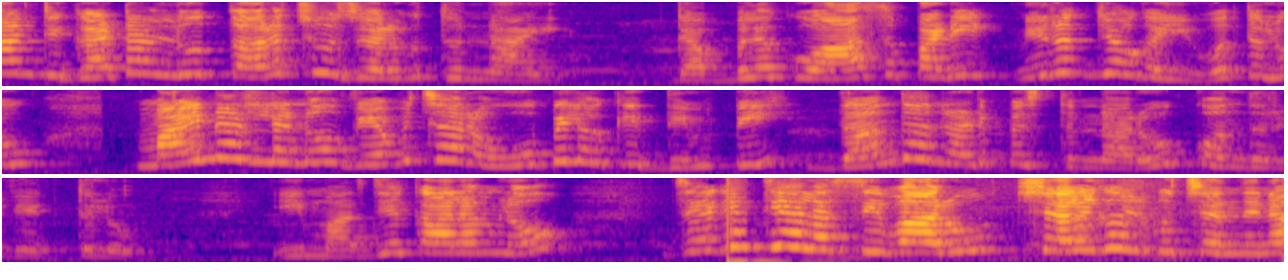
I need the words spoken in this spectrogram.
ఇలాంటి ఘటనలు తరచూ జరుగుతున్నాయి. డబ్బులకు ఆశపడి నిరుద్యోగ యువతులు మైనర్లను వ్యభిచార ఊబిలోకి దింపి దందా నడిపిస్తున్నారు కొందరు వ్యక్తులు. ఈ మధ్యకాలంలో జగిత్యాల శివారు చెల్గల్కు చెందిన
